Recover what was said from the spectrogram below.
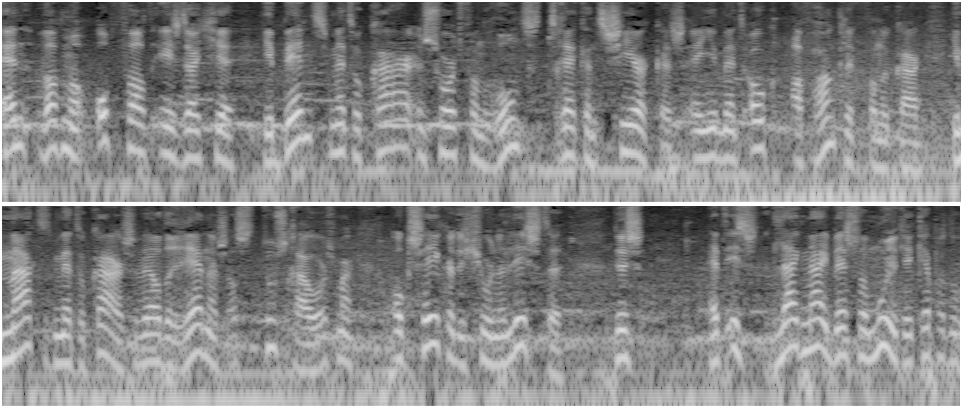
En wat me opvalt is dat je, je bent met elkaar een soort van rondtrekkend circus. En je bent ook afhankelijk van elkaar. Je maakt het met elkaar, zowel de renners als de toeschouwers, maar ook zeker de journalisten. Dus het, is, het lijkt mij best wel moeilijk. Ik, heb het nog,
